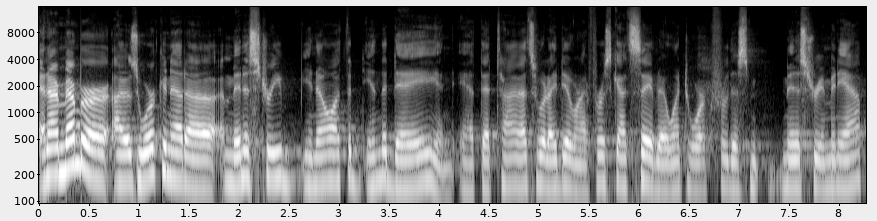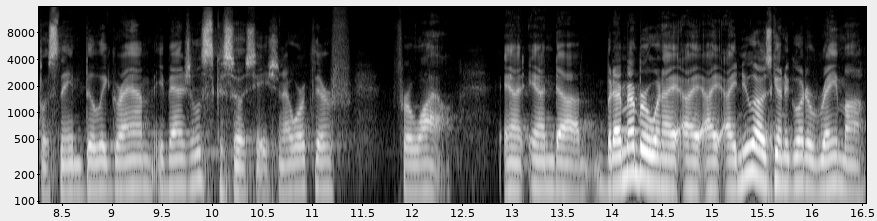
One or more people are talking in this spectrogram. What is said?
And I remember I was working at a ministry, you know, at the, in the day, and at that time, that's what I did. When I first got saved, I went to work for this ministry in Minneapolis named Billy Graham Evangelistic Association. I worked there f- for a while. And, and, uh, but I remember when I, I, I knew I was going to go to Rhema,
